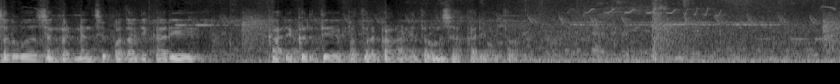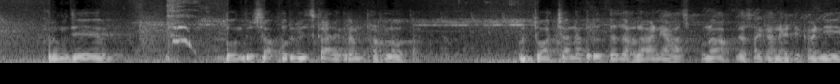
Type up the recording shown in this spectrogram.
सर्व संघटनांचे पदाधिकारी कार्यकर्ते पत्रकार आणि तरुण सहकारी मित्र. खरं म्हणजे दोन दिवसापूर्वीच कार्यक्रम ठरला होता. पण तो अचानक रद्द झाला आणि आज पुन्हा आपल्या सगळ्यांना या ठिकाणी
